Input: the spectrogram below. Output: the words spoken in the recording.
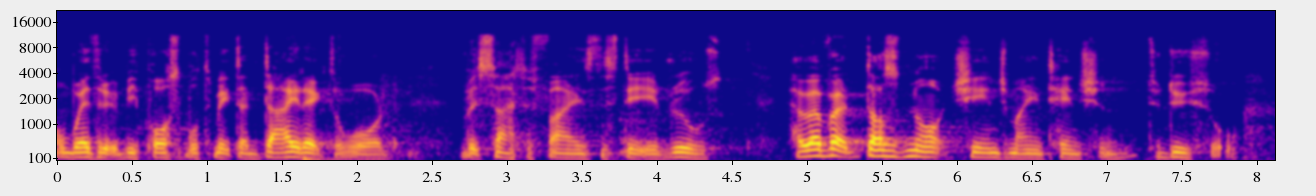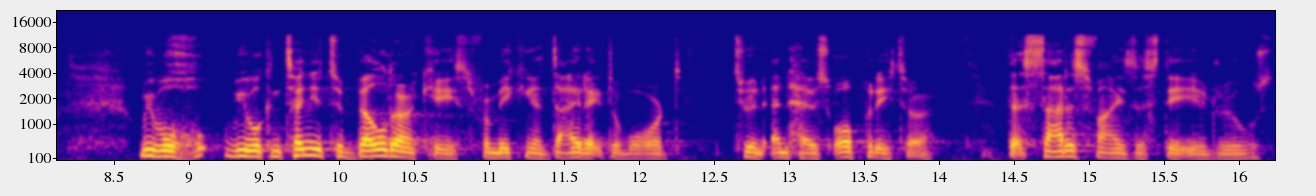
on whether it would be possible to make a direct award that satisfies the stated rules. However, it does not change my intention to do so. We will, we will continue to build our case for making a direct award to an in-house operator that satisfies the state aid rules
